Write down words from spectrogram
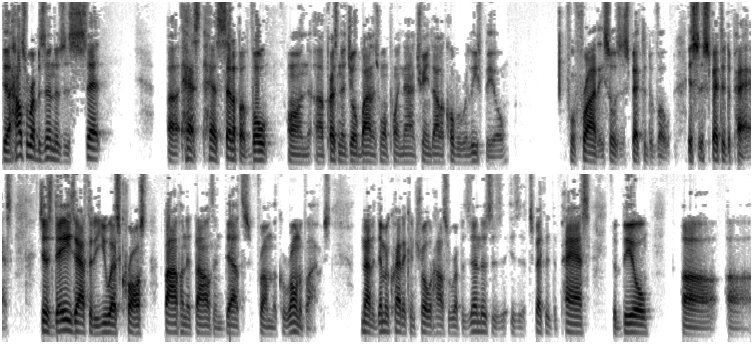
the House of Representatives is set uh, has has set up a vote on uh, President Joe Biden's 1.9 trillion dollar COVID relief bill for Friday, so it's expected to vote. It's expected to pass just days after the U.S. crossed 500,000 deaths from the coronavirus. Now, the Democratic controlled House of Representatives is, is expected to pass the bill, uh, uh,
